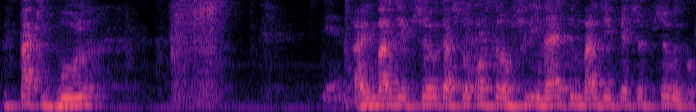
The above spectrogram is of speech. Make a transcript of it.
To jest taki ból. A im bardziej przełykasz tą ostrą ślinę, tym bardziej piecze w przełyku.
